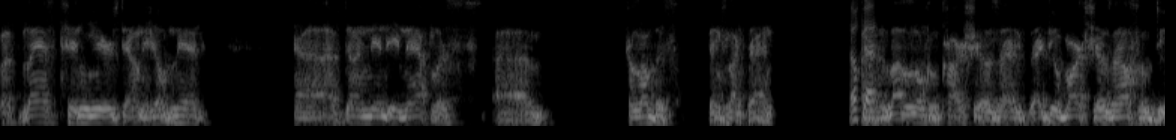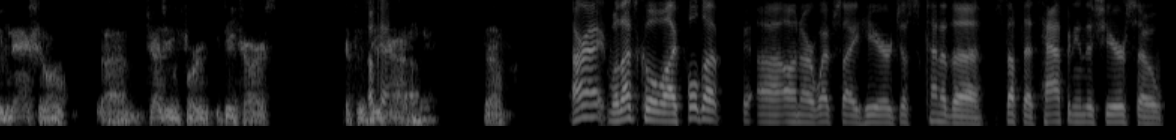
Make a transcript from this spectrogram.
but last ten years down to Hilton Head. Uh, I've done Indianapolis, um, Columbus, things like that. Okay. Uh, a lot of local car shows. I, I do mark shows. I also do national uh, judging for Z cars at the Z okay. car. So. All right. Well, that's cool. Well, I pulled up uh, on our website here, just kind of the stuff that's happening this year. So,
